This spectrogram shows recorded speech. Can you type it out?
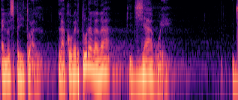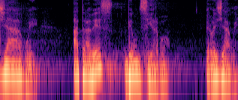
en lo espiritual? La cobertura la da Yahweh, Yahweh, a través de un siervo, pero es Yahweh.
